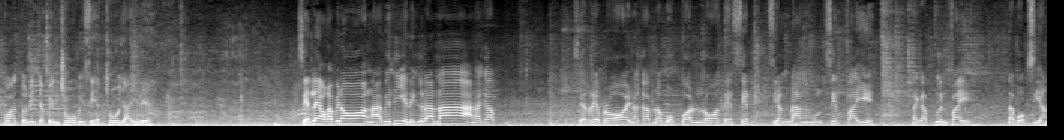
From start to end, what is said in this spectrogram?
เพราะว่าตัวนี้จะเป็นโชว์พิเศษโชว์ใหญ่เด้เสร็จแล้วครับพี่น้องหนาเวทีอันนี้คือด้านหน้านะครับ เสร็จเรียบร้อยนะครับ ระบบก็รอแต่เซตเสียงดังเซตไฟนะครับพื้นไฟระบบเสียง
